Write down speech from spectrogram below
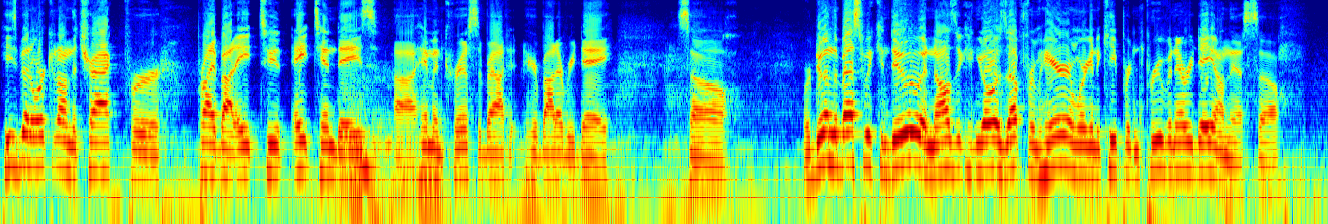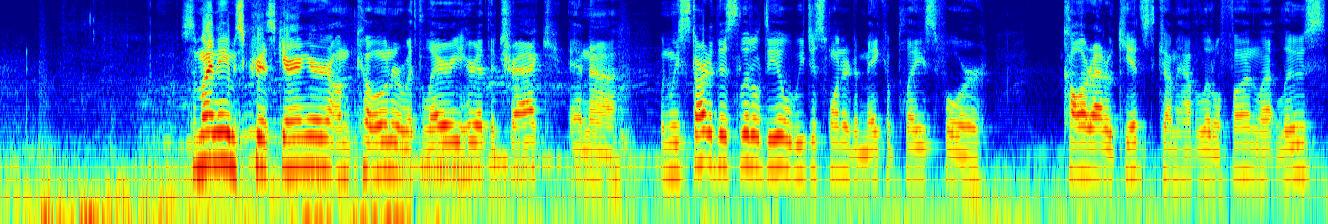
he's been working on the track for probably about eight to eight ten days. Uh, him and Chris about here about every day. So we're doing the best we can do, and all that can go is up from here, and we're going to keep improving every day on this. So so my name is Chris Geringer. I'm co-owner with Larry here at the track, and uh, when we started this little deal, we just wanted to make a place for Colorado kids to come have a little fun, let loose,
